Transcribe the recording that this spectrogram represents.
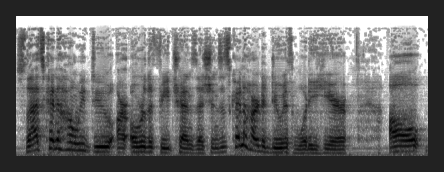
So that's kind of how we do our over the feet transitions. It's kind of hard to do with Woody here. I'll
